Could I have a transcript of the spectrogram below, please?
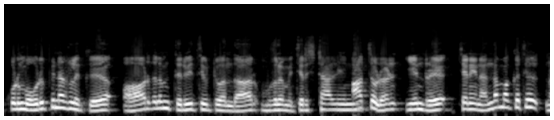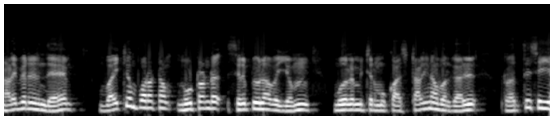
குடும்ப உறுப்பினர்களுக்கு ஆறுதலும் தெரிவித்துவிட்டு வந்தார் முதலமைச்சர் ஸ்டாலின். அத்துடன் இன்று சென்னை நந்தம்பாக்கத்தில் நடைபெறிருந்த வைக்கம் போராட்டம் நூற்றாண்டு சிறப்பு விழாவையும் முதலமைச்சர் மு ஸ்டாலின் அவர்கள் ரத்து செய்ய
